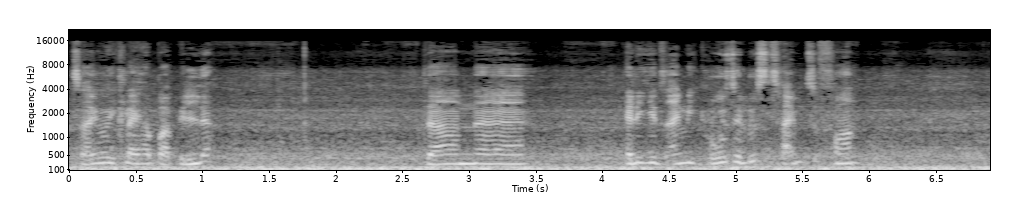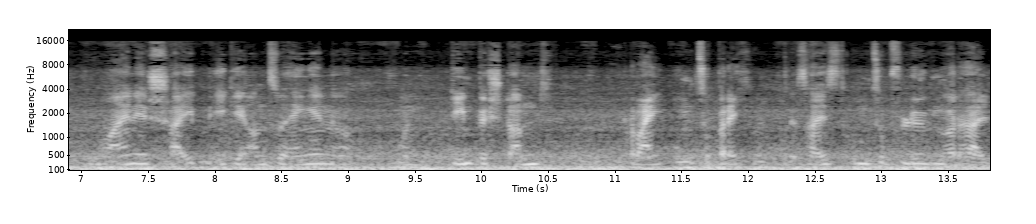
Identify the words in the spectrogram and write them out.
zeige ich euch gleich ein paar Bilder, dann äh, hätte ich jetzt eigentlich große Lust heimzufahren eine Scheibenecke anzuhängen und den Bestand rein umzubrechen, das heißt umzupflügen oder halt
